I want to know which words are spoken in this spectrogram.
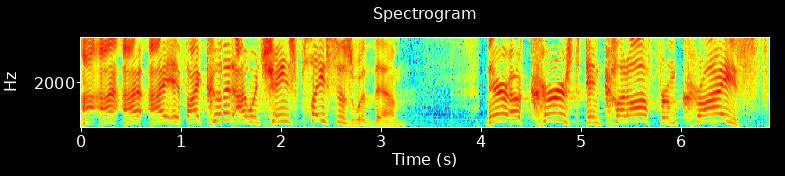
I, I, I, if I could, I would change places with them. They're accursed and cut off from Christ.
